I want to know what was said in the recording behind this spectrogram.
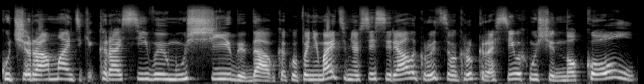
куча романтики, красивые мужчины. Да, как вы понимаете, у меня все сериалы крутятся вокруг красивых мужчин, но Коул,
